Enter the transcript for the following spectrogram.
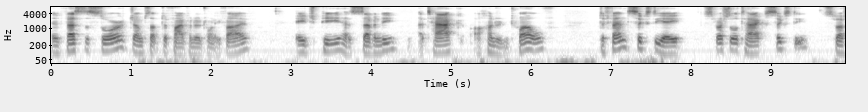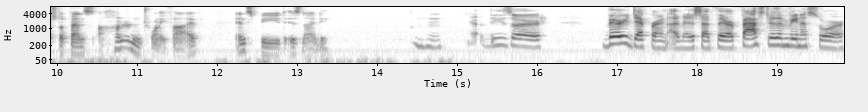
Infestasaur jumps up to 525, HP has 70, attack 112, defense 68, special attack 60, special defense 125, and speed is 90. Mm-hmm. Yeah, these are very different. I mean, sets. They are faster than Venusaur.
